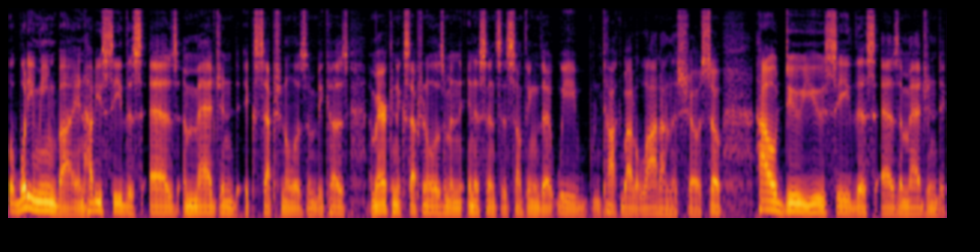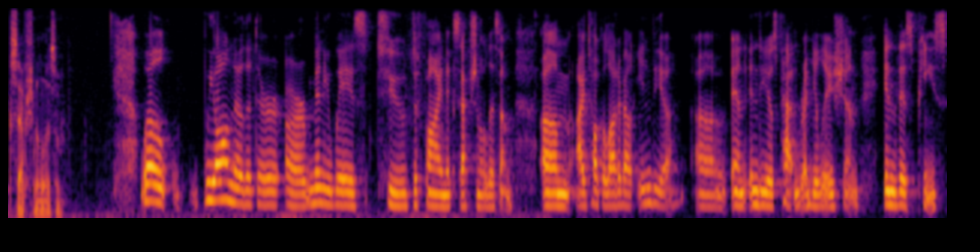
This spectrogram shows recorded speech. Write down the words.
what do you mean by, and how do you see this as imagined exceptionalism? Because American exceptionalism and innocence is something that we talk about a lot on this show. So, how do you see this as imagined exceptionalism? Well, we all know that there are many ways to define exceptionalism. Um, I talk a lot about India uh, and India's patent regulation in this piece.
